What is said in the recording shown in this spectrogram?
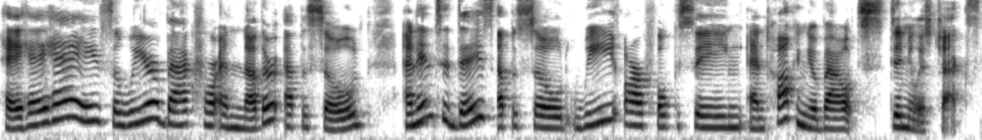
Hey, hey, hey. So we are back for another episode. And in today's episode, we are focusing and talking about stimulus checks.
